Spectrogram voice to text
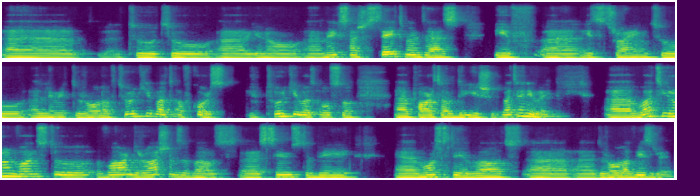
to to you know make such a statement as if it's trying to limit the role of Turkey, but of course Turkey was also part of the issue. But anyway, what Iran wants to warn the Russians about seems to be mostly about the role of Israel.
